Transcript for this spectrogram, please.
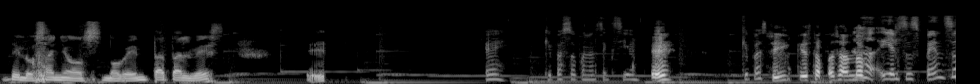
de los años 90 tal vez. Eh, ¿Qué pasó con la sección? ¿Eh? ¿Qué pasó? Sí, ¿qué está pasando? ¿Y el suspenso?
